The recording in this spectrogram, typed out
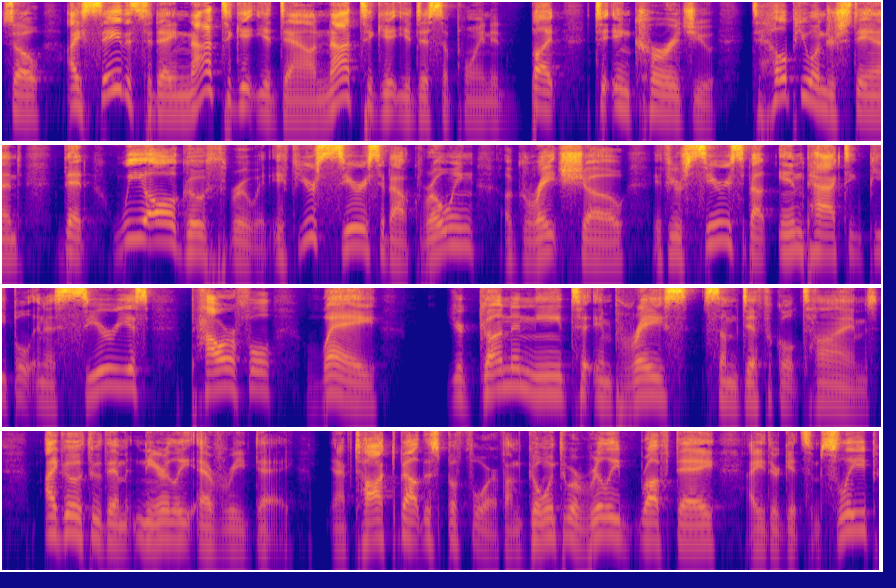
So I say this today not to get you down, not to get you disappointed, but to encourage you, to help you understand that we all go through it. If you're serious about growing a great show, if you're serious about impacting people in a serious, powerful way, you're gonna need to embrace some difficult times. I go through them nearly every day. And I've talked about this before. If I'm going through a really rough day, I either get some sleep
